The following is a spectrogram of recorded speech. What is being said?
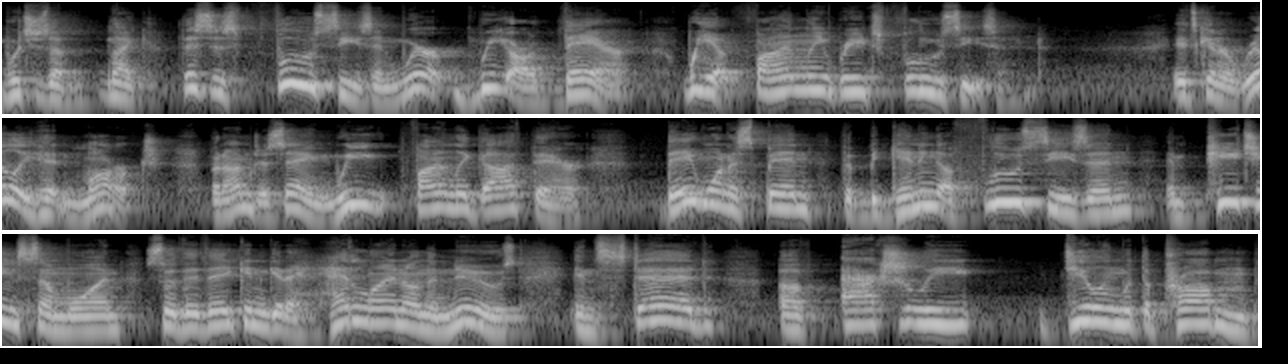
which is a like this is flu season. We're we are there. We have finally reached flu season. It's going to really hit in March. But I'm just saying, we finally got there. They want to spend the beginning of flu season impeaching someone so that they can get a headline on the news instead of actually dealing with the problem.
